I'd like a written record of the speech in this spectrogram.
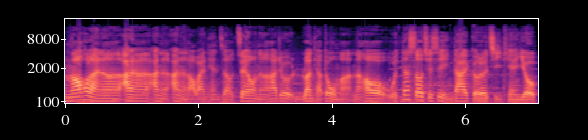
然后后来呢，按了按了按了老半天之后，最后呢，他就乱挑逗我嘛，然后我那时候其实已经大概隔了几天，有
